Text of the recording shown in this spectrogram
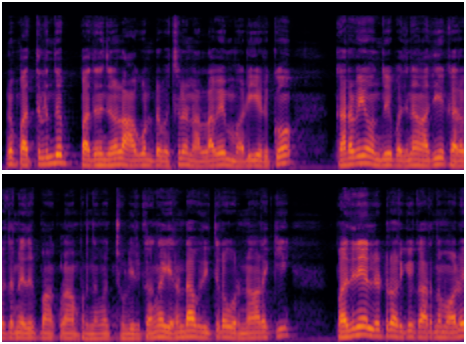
இன்னும் பத்துலேருந்து பதினஞ்சு நாள் ஆகுன்ற பட்சத்தில் நல்லாவே மடி எடுக்கும். கறவையும் வந்து பார்த்திங்கன்னா அதிக கறவைத்தனை எதிர்பார்க்கலாம் அப்படின்னு சொல்லியிருக்காங்க. இரண்டாவது இதில் ஒரு நாளைக்கு பதினேழு லிட்டர் வரைக்கும் கறந்த மாடு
